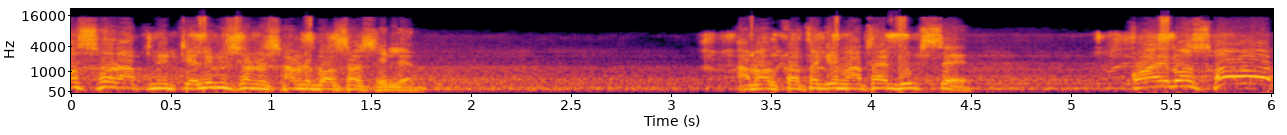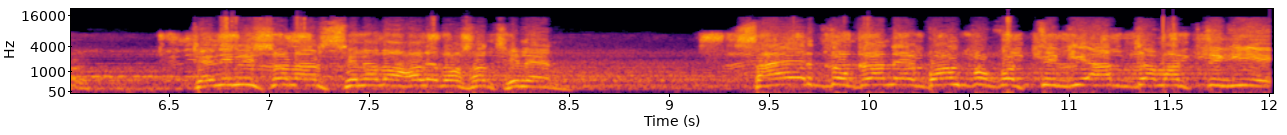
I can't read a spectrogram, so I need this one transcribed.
বছর আপনি টেলিভিশনের সামনে বসা ছিলেন আমার কথা কি মাথায় ঢুকছে? কয় বছর? টেলিভিশন আর সিনেমা হলে বসা ছিলেন। চায়ের দোকানে গল্প করতে গিয়ে, আড্ডা মারতে গিয়ে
